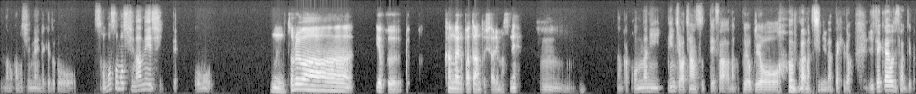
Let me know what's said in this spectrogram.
なのかもしれないんだけど、そもそも死なねえしって思う。うん、それは、よく考えるパターンとしてありますね。うん。なんかこんなにピンチはチャンスってさ、なんかぷよぷよの話になったけど、異世界おじさんっていうか、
